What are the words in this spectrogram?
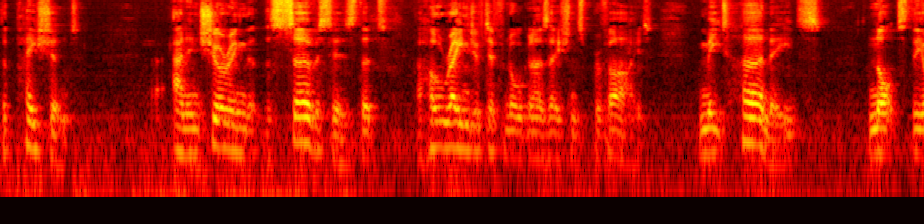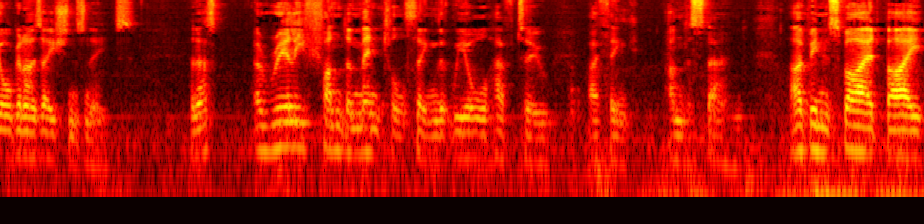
the patient, and ensuring that the services that a whole range of different organisations provide meet her needs, not the organisation's needs. And that's a really fundamental thing that we all have to, I think, understand. I've been inspired by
